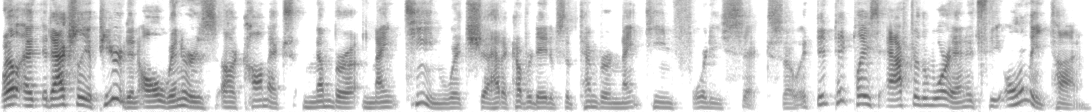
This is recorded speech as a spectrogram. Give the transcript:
Well, it, it actually appeared in All Winners uh, Comics number 19, which had a cover date of September 1946. So it did take place after the war, and it's the only time,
